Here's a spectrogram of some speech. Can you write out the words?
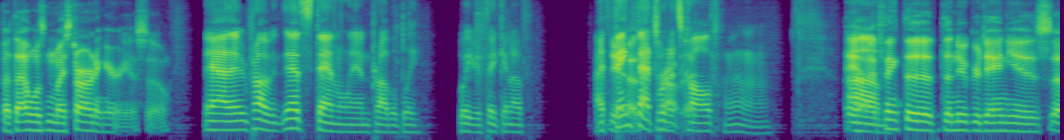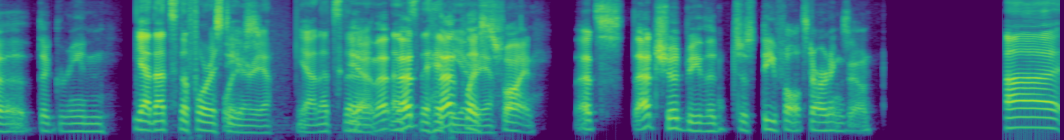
But that wasn't my starting area, so Yeah, they probably that's Thanalan, probably what you're thinking of. I think that's that's what it's called. I don't know. yeah. I Um, think the the New Gridania is uh the green. Yeah, that's the foresty Place. area. Yeah, that's the yeah, that that's that the that place area. is fine. That's that should be the just default starting zone. Uh,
